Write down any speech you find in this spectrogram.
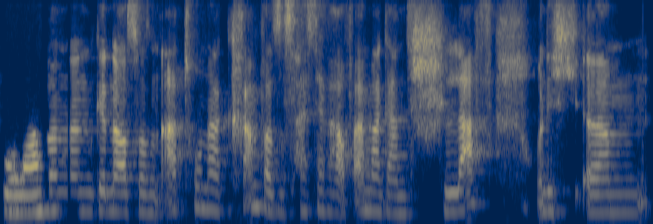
sondern genau, es war so ein atoner Krampf, also das heißt, er war auf einmal ganz schlaff und ich ähm,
